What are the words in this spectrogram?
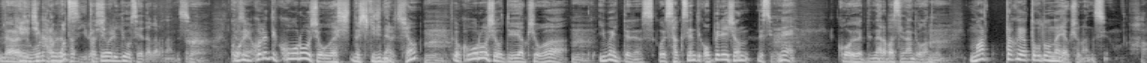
だから平時から持つ縦割り行政だからなんですよ。うん。これこれって厚労省がの仕切りになるでしょ、うん、厚労省という役所は、うん、今言ったようなこれ作戦というかオペレーションですよね。こうやって並ばせてなんとかとか、うん、全くやったことのない役所なんですよ。はあ。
